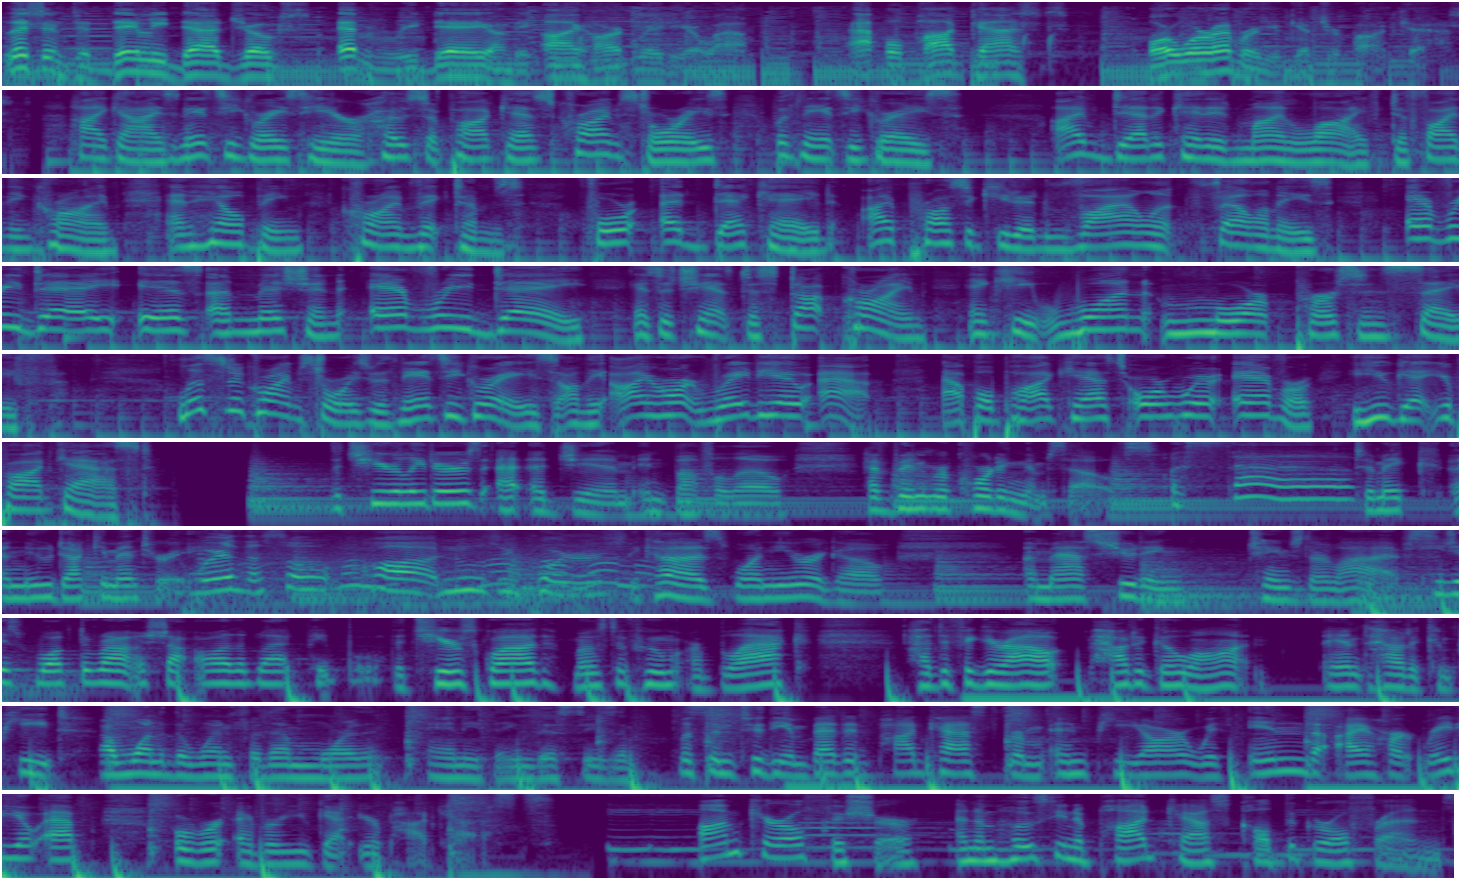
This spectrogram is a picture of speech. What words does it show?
Listen to Daily Dad Jokes every day on the iHeartRadio app, Apple Podcasts, or wherever you get your podcasts. Hi, guys. Nancy Grace here, host of podcast Crime Stories with Nancy Grace. I've dedicated my life to fighting crime and helping crime victims. For a decade, I prosecuted violent felonies. Every day is a mission. Every day is a chance to stop crime and keep one more person safe. Listen to Crime Stories with Nancy Grace on the iHeartRadio app, Apple Podcasts, or wherever you get your podcast. The cheerleaders at a gym in Buffalo have been recording themselves. What's up? To make a new documentary. We're the so called news reporters. Because one year ago, a mass shooting changed their lives. He just walked around and shot all the black people. The cheer squad, most of whom are black, had to figure out how to go on and how to compete. I wanted to win for them more than anything this season. Listen to the embedded podcast from NPR within the iHeartRadio app or wherever you get your podcasts. I'm Carol Fisher, and I'm hosting a podcast called The Girlfriends.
